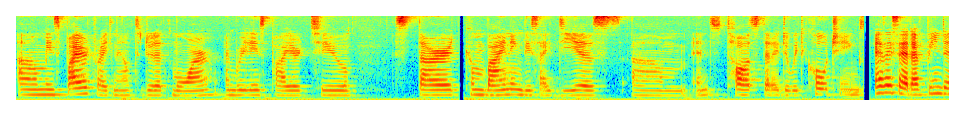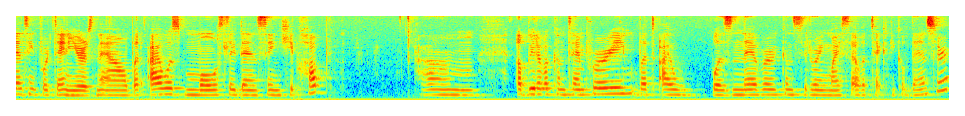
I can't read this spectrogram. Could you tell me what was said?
um, inspired right now to do that more. I'm really inspired to start combining these ideas um, and thoughts that I do with coaching. As I said, I've been dancing for 10 years now, but I was mostly dancing hip hop, um, a bit of a contemporary, but I was never considering myself a technical dancer.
